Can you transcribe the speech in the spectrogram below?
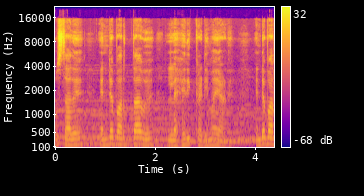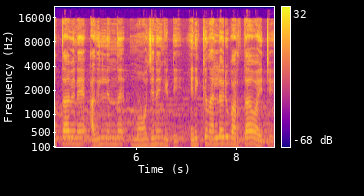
ഉസ്താദെ എന്റെ ഭർത്താവ് ലഹരിക്കടിമയാണ്. എന്റെ ഭർത്താവിനെ അതിൽ നിന്ന് മോചനം കിട്ടി. എനിക്ക് നല്ലൊരു ഭർത്താവായിട്ട്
